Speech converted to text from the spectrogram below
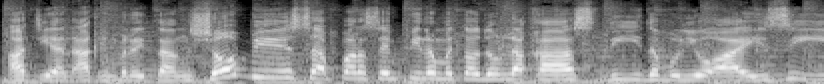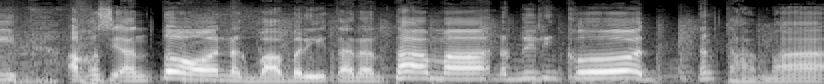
At yan aking balitang showbiz para sa impilang metodong lakas DWIZ. Ako si Anton, nagbabalita ng tama, naglilingkod ng tama.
